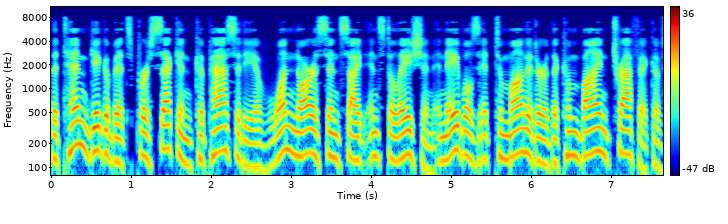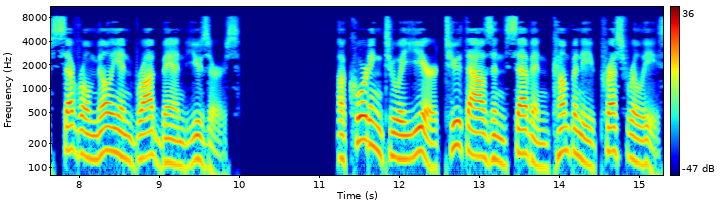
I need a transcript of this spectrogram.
the 10 gigabits per second capacity of one NarusInsight installation enables it to monitor the combined traffic of several million broadband users. According to a year 2007 company press release,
